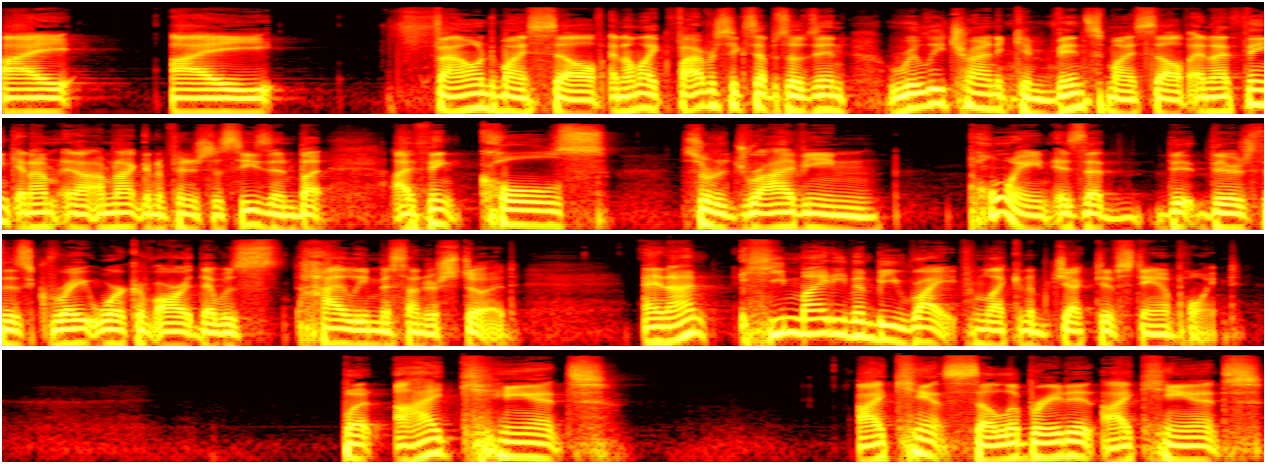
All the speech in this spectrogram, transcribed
I I found myself and I'm like 5 or 6 episodes in really trying to convince myself and I think and I'm I'm not going to finish the season but I think Cole's sort of driving point is that th- there's this great work of art that was highly misunderstood. And I'm he might even be right from like an objective standpoint. But I can't I can't celebrate it. I can't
